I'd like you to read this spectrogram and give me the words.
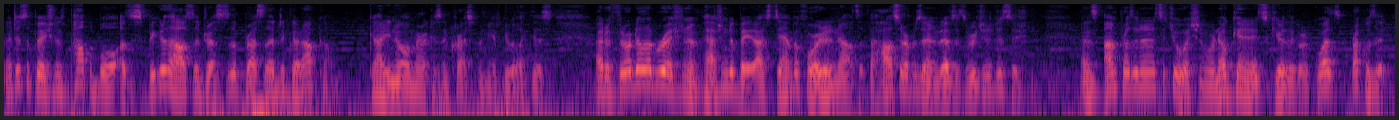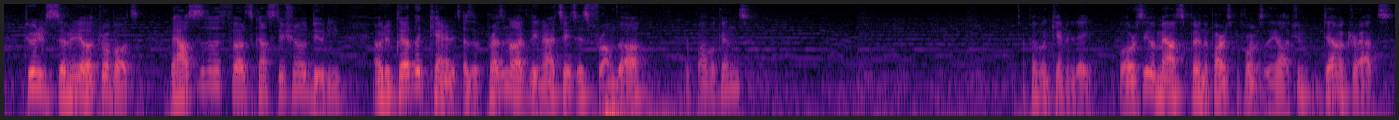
Anticipation is palpable as the Speaker of the House addresses the press of the declared outcome. God, you know America's in crisis when you have to do it like this. After thorough deliberation and passionate debate, I stand before you to announce that the House of Representatives has reached a decision. In this unprecedented situation where no candidate secured the requisite 270 electoral votes, the House has fulfilled its constitutional duty, and we declare the candidates as the President-elect of the United States is from the Republicans. Republican candidate will receive amounts depending on the party's performance in the election. Democrats.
